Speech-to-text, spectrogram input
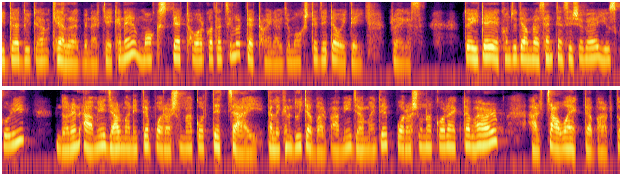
এইটা দুইটা খেয়াল রাখবেন আর কি। এখানে মক্স টেট হওয়ার কথা ছিল টেট হয় না। ওই যে মক্স যেটা, ওইটাই রয়ে গেছে। তো এইটাই এখন যদি আমরা সেন্টেন্স হিসেবে ইউজ করি ধরেন, আমি জার্মানিতে পড়াশোনা করতে চাই। তাহলে এখানে দুইটা ভার্ব আমি জার্মানিতে পড়াশোনা করা একটা ভার্ব আর চাওয়া একটা ভার্ব তো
